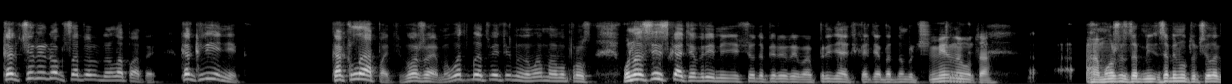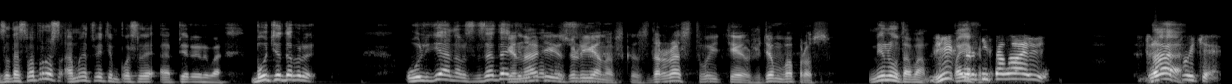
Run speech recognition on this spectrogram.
как черенок саперной лопатой, как веник. Как лапать, уважаемый? Вот мы ответили на вам на вопрос. У нас есть, Катя, времени еще до перерыва принять хотя бы одному человеку? Минута. А может, за, за минуту человек задаст вопрос, а мы ответим после а, перерыва. Будьте добры. Ульяновск, задайте Геннадий из Ульяновска. Здравствуйте. Ждем вопрос. Минута вам. Виктор Поехали. Николаевич. Здравствуйте.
